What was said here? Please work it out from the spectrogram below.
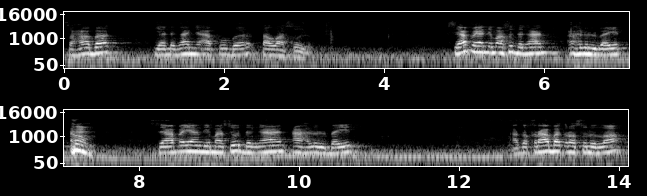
sahabat yang dengannya aku bertawasul. Siapa yang dimaksud dengan ahlul bait? Siapa yang dimaksud dengan ahlul bait? atau kerabat Rasulullah?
